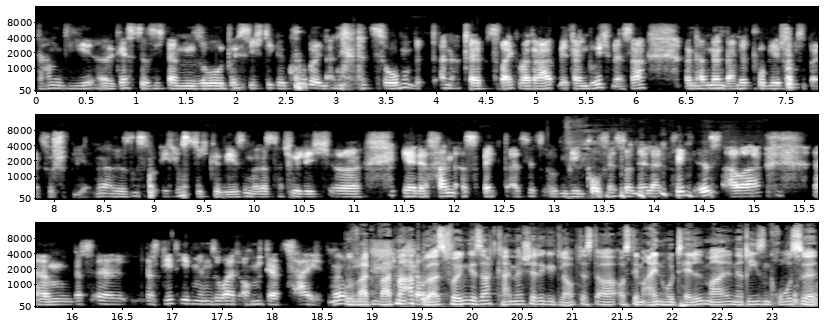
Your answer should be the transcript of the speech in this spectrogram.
Da haben die äh, Gäste sich dann so durchsichtige Kugeln angezogen mit einer anderthalb, zwei Quadratmetern Durchmesser und haben dann damit probiert, Fußball zu spielen. Ne? Also das ist wirklich lustig gewesen, weil das natürlich äh, eher der Fun-Aspekt als jetzt irgendwie ein professioneller Kick ist. Aber ähm, das, äh, das geht eben insoweit auch mit der Zeit. Ne? Du, warte, warte mal ab, glaub, du hast vorhin gesagt, kein Mensch hätte geglaubt, dass da aus dem einen Hotel mal eine riesengroße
